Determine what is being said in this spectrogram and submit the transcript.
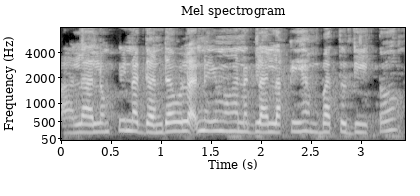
Ah, lalong pinaganda. Wala na yung mga naglalakihang bato dito.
